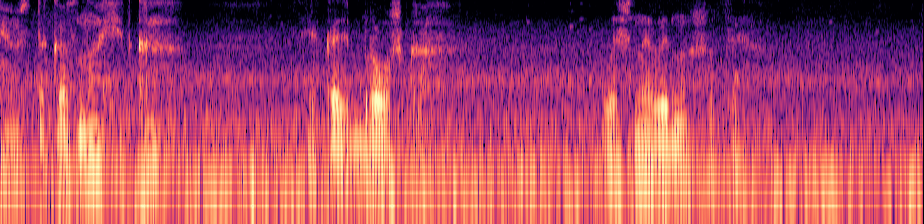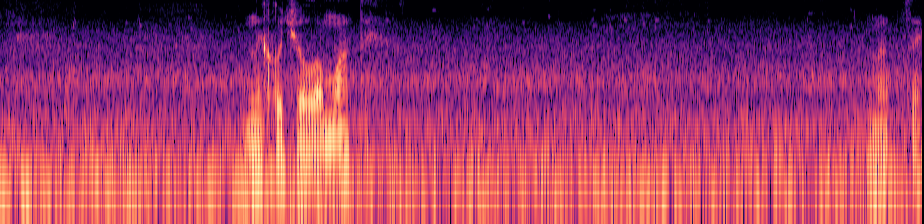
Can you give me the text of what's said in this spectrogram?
І ось така знахідка. Якась брошка. Лиш не видно, що це. Не хочу ламати. На цей.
